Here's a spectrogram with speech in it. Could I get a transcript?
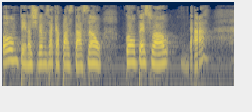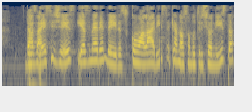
Ontem, nós tivemos a capacitação com o pessoal da das ASGs e as merendeiras, com a Larissa, que é a nossa nutricionista,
